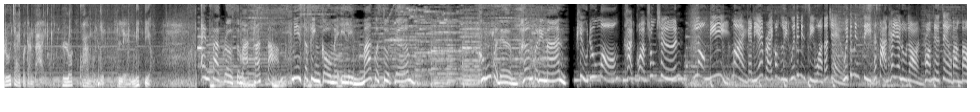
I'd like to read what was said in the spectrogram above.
รู้ใจประกันภัย ลดความหงุดหงิดเหลือนิดเดียวแอน ฟาโกรสมาร์ทพลัส 3 มีสฟิงโกไมอิลินมากกว่าสูตรเดิม คุ้มกว่าเดิม เพิ่มปริมาณ ผิวดูหมอง ขาดความชุ่มชื้น ลองนี่ใหม่กันนี้ไบรท์คอมพลีทวิตามินซีวอเตอร์เจล วิตามินซีผสานไฮยาลูรอน พร้อมเนื้อเจลบางเบา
